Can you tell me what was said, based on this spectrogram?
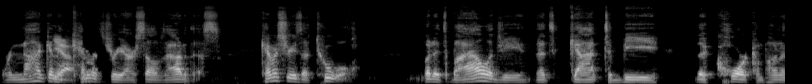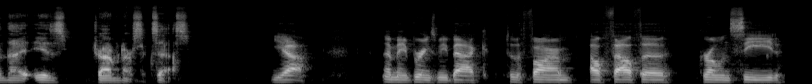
We're not going to yeah. chemistry ourselves out of this. Chemistry is a tool, but it's biology that's got to be the core component that is driving our success. Yeah. I mean, it brings me back to the farm, alfalfa, growing seed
